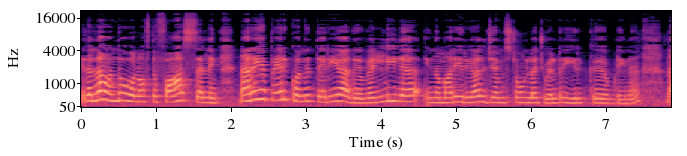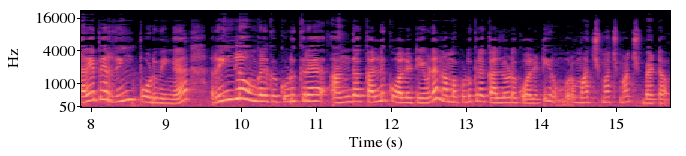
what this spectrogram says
இதெல்லாம் வந்து one of the fast selling நிறைய பேருக்கு வந்து தெரியாது வெள்ளியில் இந்த மாதிரி ரியல் ஜெம் ஸ்டோனில் ஜுவல்லரி இருக்குது அப்படின்னு. நிறைய பேர் ரிங் போடுவீங்க. ரிங்கில் உங்களுக்கு கொடுக்குற அந்த கல் குவாலிட்டியை விட நம்ம கொடுக்குற கல்லோட குவாலிட்டி ரொம்ப much much much better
